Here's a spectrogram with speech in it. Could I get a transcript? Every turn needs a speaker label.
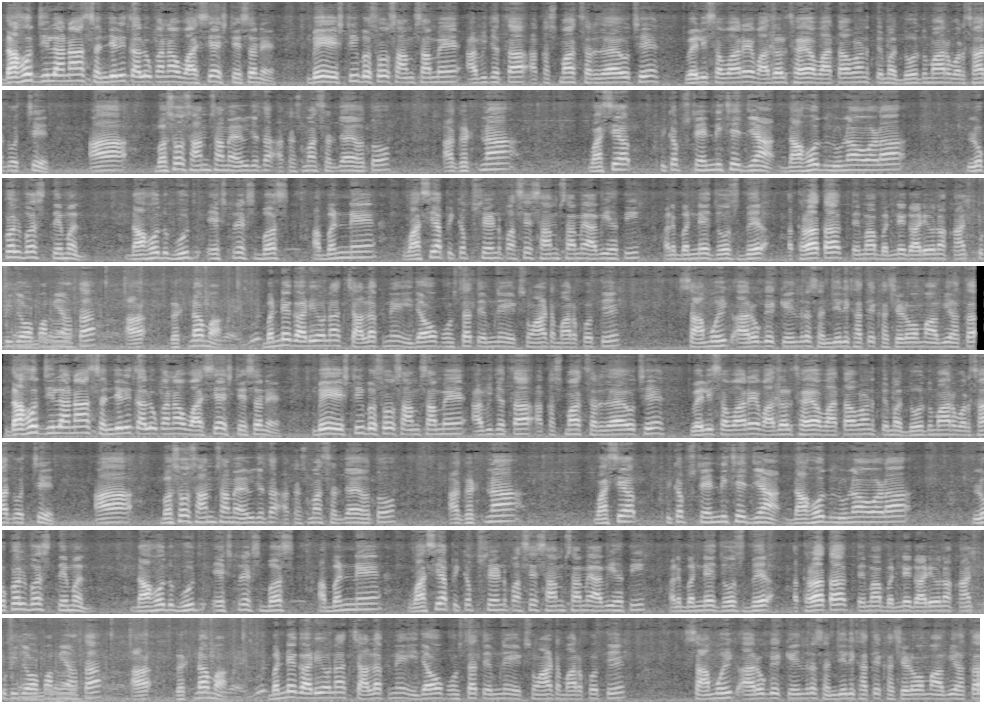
Speaker 1: દાહોદ જિલ્લાના સંજેલી તાલુકાના વાસિયા સ્ટેશને બે એસટી બસો સામસામે આવી જતા અકસ્માત સર્જાયો છે. વહેલી સવારે વાદળછાયા વાતાવરણ તેમજ ધોધમાર વરસાદ વચ્ચે આ બસો સામસામે આવી જતા અકસ્માત સર્જાયો હતો. આ ઘટના વાસિયા પિકઅપ સ્ટેન્ડની છે જ્યાં દાહોદ લુણાવાડા લોકલ બસ તેમજ દાહોદ ભુજ એક્સપ્રેસ બસ આ બંને વાસિયા પિકઅપ સ્ટેન્ડ પાસે સામસામે આવી હતી અને બંને જોશભેર અથડાતા તેમાં બંને ગાડીઓના કાચ ફૂટી જવા પામ્યા હતા. આ ઘટનામાં બંને ગાડીઓના ચાલકને ઈજાઓ પહોંચતા તેમને એકસો આઠ મારફતે સામૂહિક આરોગ્ય કેન્દ્ર સંજેલી ખાતે ખસેડવામાં આવ્યા હતા. દાહોદ જિલ્લાના સંજેલી તાલુકાના વાસિયા સ્ટેશને બે એસટી બસો સામસામે આવી જતા અકસ્માત સર્જાયો છે. વહેલી સવારે વાદળછાયા વાતાવરણ તેમજ ધોધમાર વરસાદ વચ્ચે આ બસો સામસામે આવી જતા અકસ્માત સર્જાયો હતો. આ ઘટના વાસિયા પિકઅપ સ્ટેન્ડની છે, જ્યાં દાહોદ લુણાવાડા લોકલ બસ તેમજ દાહોદ ભુજ એક્સપ્રેસ બસ આ બંને વાસિયા પિકઅપ સ્ટેન્ડ પાસે સામસામે આવી હતી અને બંને જોશભેર અથડાતા તેમાં બંને ગાડીઓના કાચ ફૂટી જવા પામ્યા હતા. આ ઘટનામાં બંને ગાડીઓના ચાલકને ઈજાઓ પહોંચતા તેમને એકસો આઠ મારફતે સામૂહિક આરોગ્ય કેન્દ્ર સંજેલી ખાતે ખસેડવામાં આવ્યા હતા.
